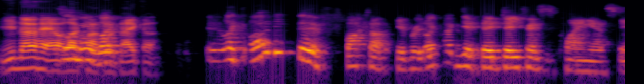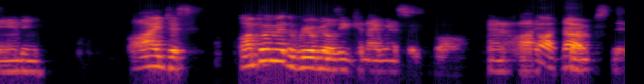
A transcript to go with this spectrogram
You know how I like I mean, my like- Baker. Like I think they've fucked up every like I get their defense is playing outstanding. I just I'm talking about the real deal is in can they win a Super Bowl? And I Oh, no. don't see.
